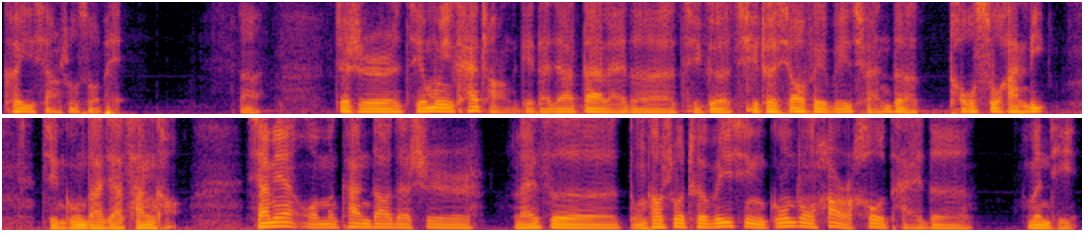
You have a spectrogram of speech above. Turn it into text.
可以享受索赔。啊，这是节目一开场给大家带来的几个汽车消费维权的投诉案例，仅供大家参考。下面我们看到的是。来自董涛说车微信公众号后台的问题，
